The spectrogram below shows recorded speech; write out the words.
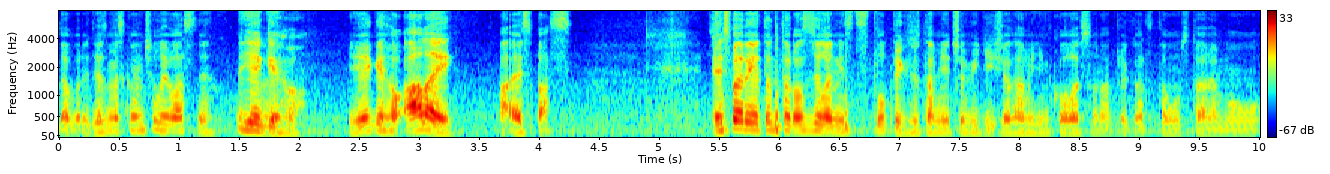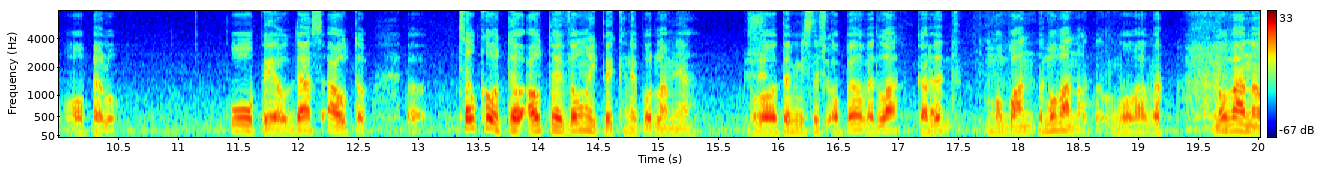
Dobre, kde sme skončili vlastne? Jegeho. Jegeho Alej a Espas. Super je tento rozdelený stĺpik, že tam niečo vidíš. Ja tam vidím koleso napríklad tomu starému Opelu. Opel, Das Auto. E, Celkovo to auto je veľmi pekné podľa mňa. O, ten myslíš Opel vedľa? Kadet? Movan, Movano. Movano. Movano,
